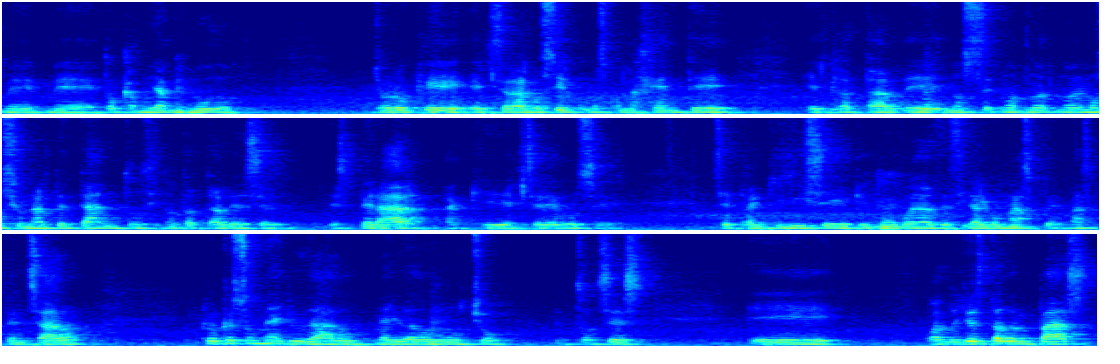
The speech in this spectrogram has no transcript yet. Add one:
me, me- toca muy a menudo, yo creo que el cerrar los círculos con la gente, el tratar de no, no, no- emocionarte tanto, sino tratar de esperar a que el cerebro se, se tranquilice que tú puedas decir algo más, más pensado. Creo que eso me ha ayudado, me ha ayudado mucho. Entonces, eh, cuando yo he estado en paz,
